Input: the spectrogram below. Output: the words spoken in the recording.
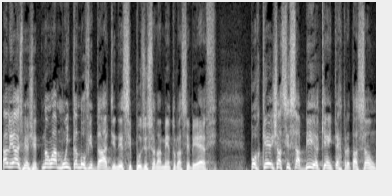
Aliás, minha gente, não há muita novidade nesse posicionamento da CBF, porque já se sabia que a interpretação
